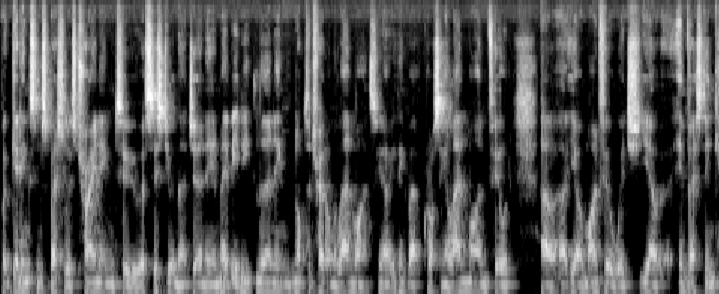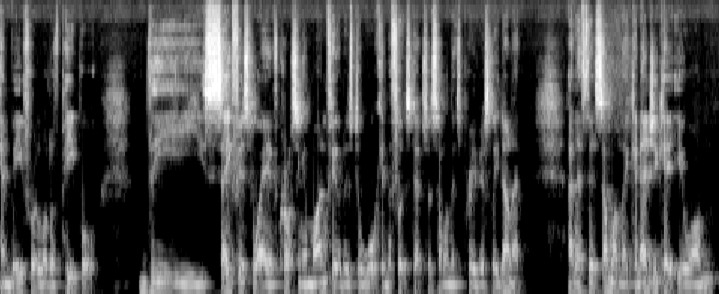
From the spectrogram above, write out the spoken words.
but getting some specialist training to assist you in that journey and maybe learning not to tread on the landmines. You know, you think about crossing a landmine field, uh, uh, you know, a minefield, which, you know, investing can be for a lot of people. The safest way of crossing a minefield is to walk in the footsteps of someone that's previously done it. And if there's someone that can educate you on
